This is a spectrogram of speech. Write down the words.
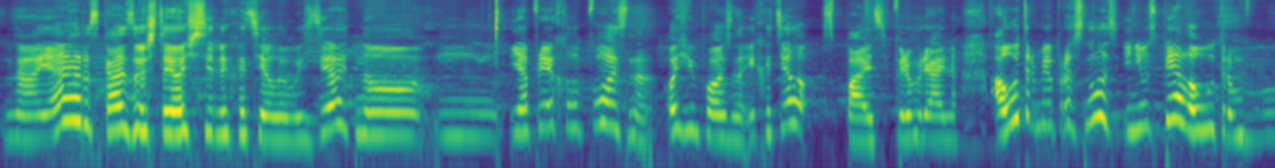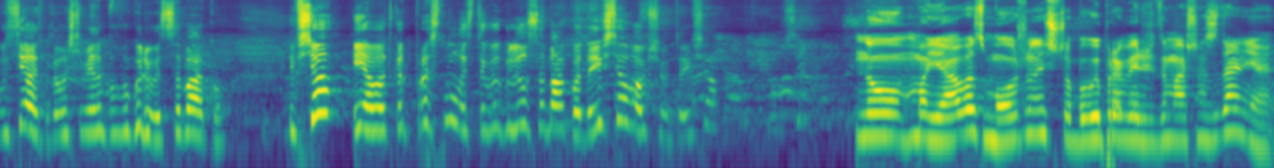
Да, я рассказываю, что я очень сильно хотела его сделать, но м, я приехала поздно, очень поздно, и хотела спать, прям реально. А утром я проснулась и не успела утром сделать, потому что мне надо было выгуливать собаку. И все, и я вот как проснулась, ты выгулил собаку, да и все, в общем-то, и все. Ну, моя возможность, чтобы вы проверили домашнее задание.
